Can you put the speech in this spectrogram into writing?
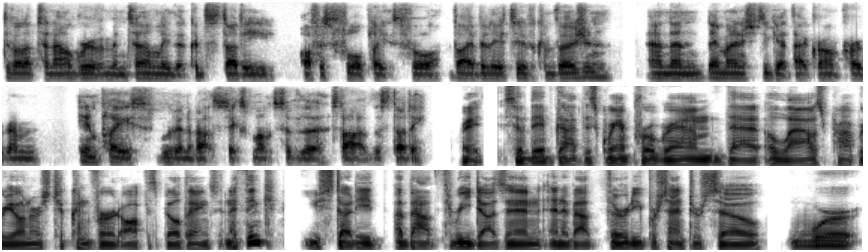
developed an algorithm internally that could study office floor plates for viability of conversion. And then they managed to get that grant program in place within about six months of the start of the study. Right. So they've got this grant program that allows property owners to convert office buildings. And I think you studied about three dozen and about 30% or so were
